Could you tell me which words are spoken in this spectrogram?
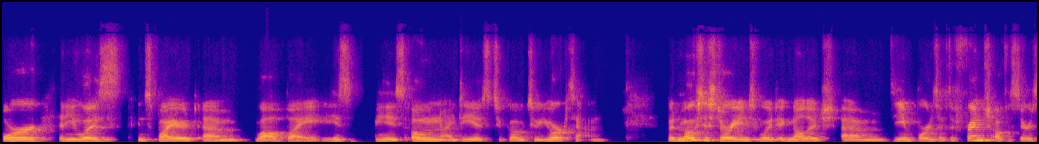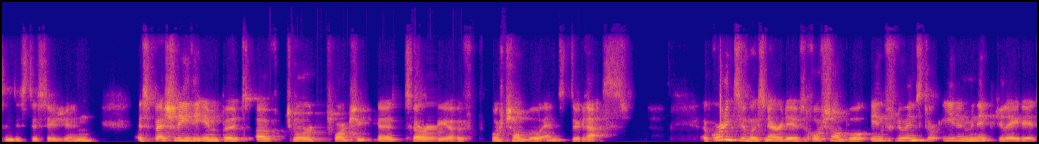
or that he was inspired, um, well, by his, his own ideas to go to Yorktown. But most historians would acknowledge um, the importance of the French officers in this decision, especially the input of George Washington, uh, sorry, of Rochambeau and de Grasse. According to most narratives, Rochambeau influenced or even manipulated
